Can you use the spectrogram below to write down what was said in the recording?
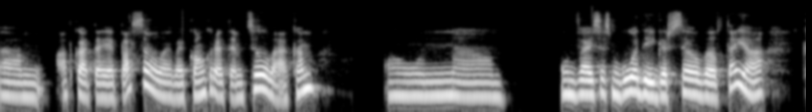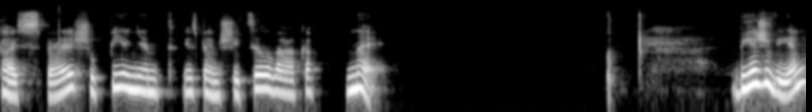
um, apkārtējai pasaulē vai konkrētam cilvēkam. Un, um, un vai es esmu godīga ar sevi vēl tajā, kā es spēšu pieņemt iespējams šī cilvēka nē. Bieži vien,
